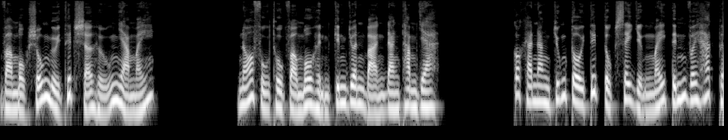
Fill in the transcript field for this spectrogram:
và một số người thích sở hữu nhà máy. Nó phụ thuộc vào mô hình kinh doanh bạn đang tham gia. Có khả năng chúng tôi tiếp tục xây dựng máy tính với HP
